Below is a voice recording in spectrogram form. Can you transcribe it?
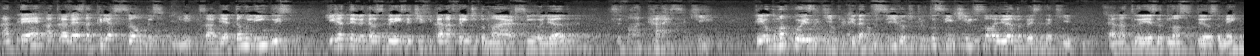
até através da criação Deus se comunica, sabe? E é tão lindo isso. Quem já teve aquela experiência de ficar na frente do mar, assim, olhando, você fala, cara, isso aqui tem alguma coisa aqui, porque não é possível. O que, que eu estou sentindo só olhando para isso daqui? É a natureza do nosso Deus, amém?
